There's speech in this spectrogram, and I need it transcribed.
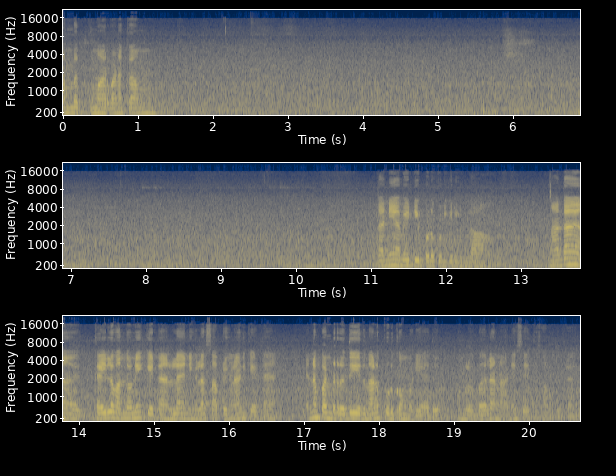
சம்பத்குமார் வணக்கம். தனியாகவே டீ போட குடிக்கிறீங்களா நான் தான் கையில் வந்தோடனே கேட்டேன்ல நீங்களாம் சாப்பிட்றீங்களான்னு கேட்டேன். என்ன பண்ணுறது இருந்தாலும் கொடுக்க முடியாது. உங்களுக்கு பதிலாக நானே சேர்த்து சாப்பிட்டுட்டேன்.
